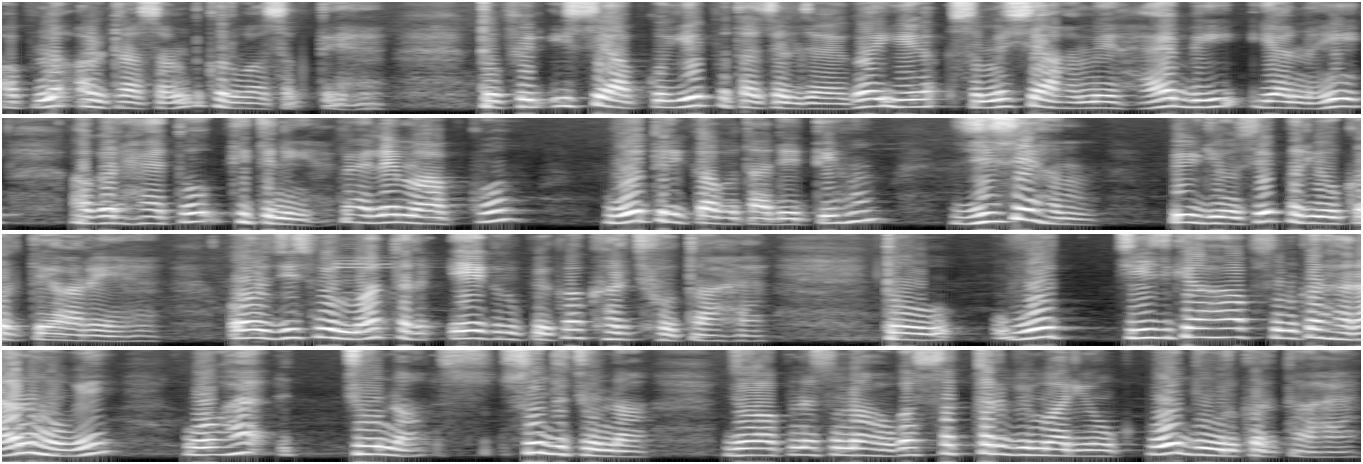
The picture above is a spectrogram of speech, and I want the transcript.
अपना अल्ट्रासाउंड करवा सकते हैं। तो फिर इससे आपको ये पता चल जाएगा, ये समस्या हमें है भी या नहीं। अगर है तो कितनी है? पहले मैं आपको वो तरीका बता देती हूँ, जिसे हम पीढ़ियों से प्रयोग करते आ रहे हैं। और जिसमें मात्र एक रुपये का खर्च होता है। तो वो चीज़ क्या है, आप सुनकर हैरान होंगे, वो है चूना, शुद्ध चूना, जो आपने सुना होगा, सत्तर बीमारियों को दूर करता है।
